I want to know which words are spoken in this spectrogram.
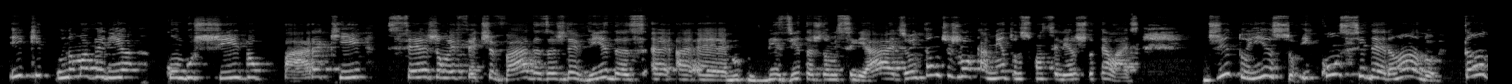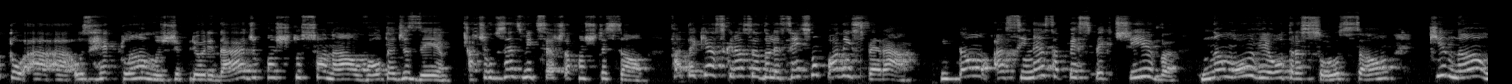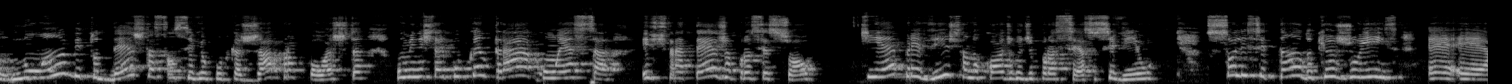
e que não haveria combustível para que sejam efetivadas as devidas é, é, visitas domiciliares ou então deslocamento dos conselheiros tutelares. Dito isso, e considerando tanto a, a, os reclamos de prioridade constitucional, volto a dizer, artigo 227 da Constituição, o fato é que as crianças e adolescentes não podem esperar. Então, assim, nessa perspectiva, não houve outra solução que não, no âmbito desta ação civil pública já proposta, o Ministério Público entrar com essa estratégia processual que é prevista no Código de Processo Civil, solicitando que o juiz é, é,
